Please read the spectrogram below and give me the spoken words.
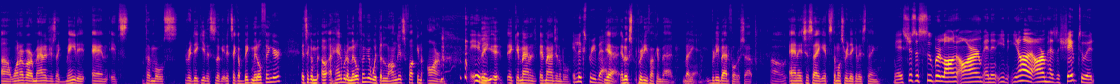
uh, one of our managers like made it, and it's the most ridiculous looking. It's like a big middle finger. It's like a, a hand with a middle finger with the longest fucking arm It, that like, it, it can manage imaginable. it looks pretty bad. Yeah, it looks pretty fucking bad. Like Yeah. really bad Photoshop. Oh, okay. And it's just like it's the most ridiculous thing. Yeah, it's just a super long arm, and it, you, you know how an arm has a shape to it.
